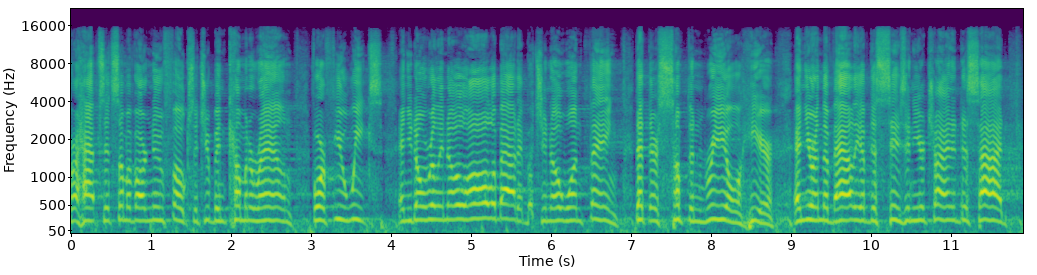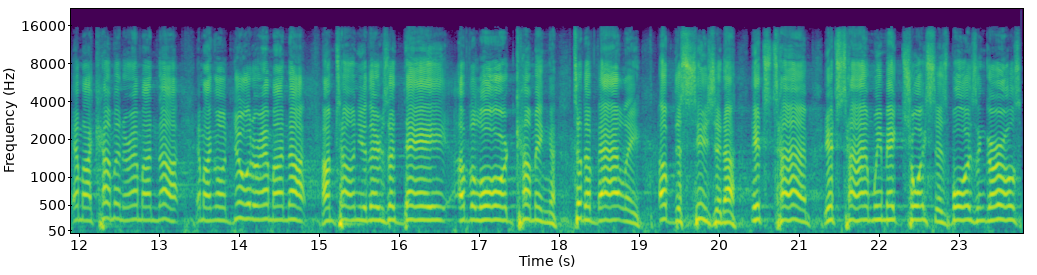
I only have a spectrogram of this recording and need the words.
Perhaps it's some of our new folks that you've been coming around for a few weeks and you don't really know all about it, but you know one thing that there's something real here. And you're in the valley of decision. You're trying to decide am I coming or am I not? Am I going to do it or am I not? I'm telling you, there's a day of the Lord coming to the valley of decision. Uh, it's time. It's time we make choices, boys and girls,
